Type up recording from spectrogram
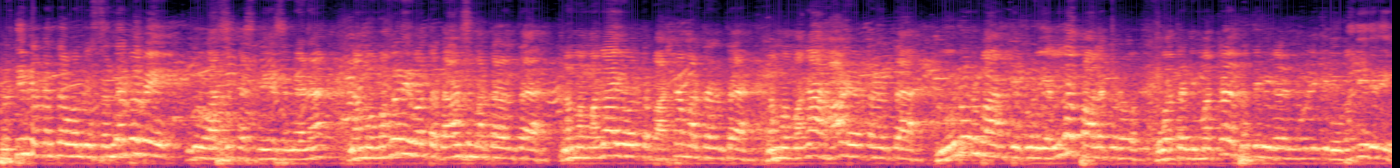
ಪ್ರತಿಭಕ್ಕಂತ ಒಂದು ಸಂದರ್ಭವೇ ಇದು ವಾರ್ಷಿಕ ಸ್ನೇಹ ಸಮ್ಮೇಳನ ನಮ್ಮ ಮಗಳು ಇವತ್ತ ಡಾನ್ಸ್ ಮಾಡ್ತಾರಂತ ನಮ್ಮ ಮಗ ಇವತ್ತ ಭಾಷಣ ಮಾಡ್ತಾರಂತ ನಮ್ಮ ಮಗ ಹಾಡು ಹೇಳ್ತಾರಂತ ನೋಡೋರು ಬಾ ಎಲ್ಲ ಪಾಲಕರು ಇವತ್ತ ನಿಮ್ಮ ಮಕ್ಕಳ ಪ್ರತಿಭೆಗಳನ್ನು ನೋಡಿಕೆ ನೀವು ಬಂದಿದ್ದೀರಿ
